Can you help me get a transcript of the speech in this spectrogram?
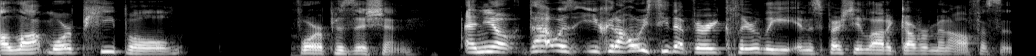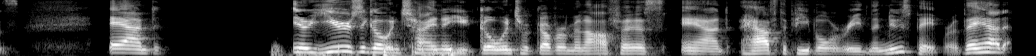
a lot more people for a position. And, you know, that was, you could always see that very clearly in especially a lot of government offices. And you know, years ago in China, you'd go into a government office and half the people were reading the newspaper. They had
